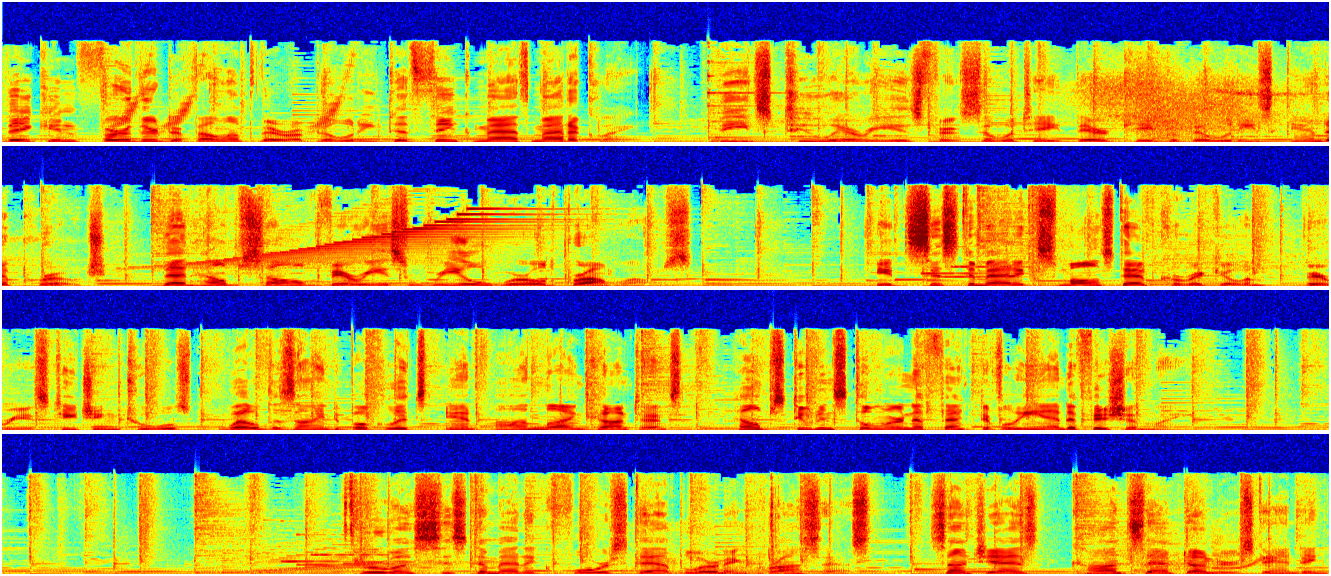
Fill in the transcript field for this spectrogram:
they can further develop their ability to think mathematically. These two areas facilitate their capabilities and approach that help solve various real-world problems. Its systematic small-step curriculum, various teaching tools, well-designed booklets, and online contents help students to learn effectively and efficiently. Through a systematic four-step learning process, such as concept understanding,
